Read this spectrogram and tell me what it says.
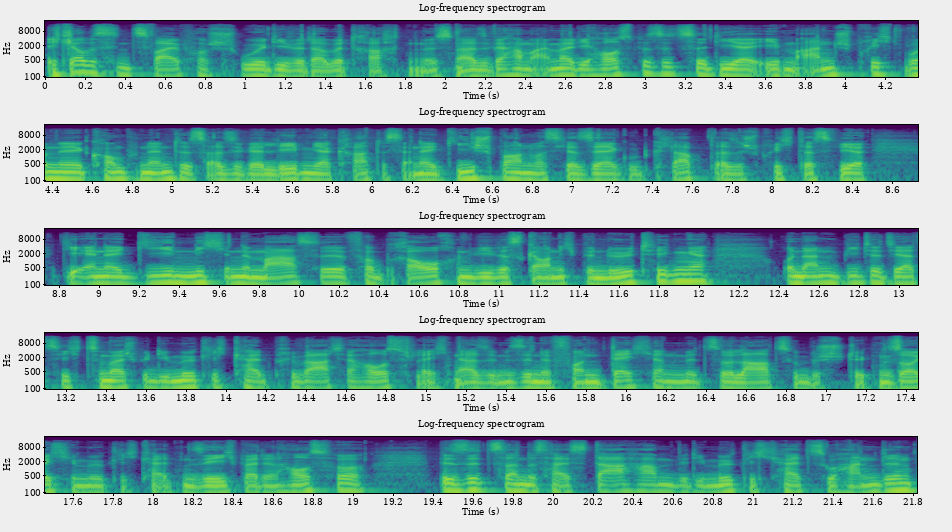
Ich glaube, es sind zwei Paar Schuhe, die wir da betrachten müssen. Also wir haben einmal die Hausbesitzer, die er eben anspricht, wo eine Komponente ist. Also wir leben ja gerade das Energiesparen, was ja sehr gut klappt. Also sprich, dass wir die Energie nicht in einem Maße verbrauchen, wie wir es gar nicht benötigen. Und dann bietet ja sich zum Beispiel die Möglichkeit, private Hausflächen, also im Sinne von Dächern mit Solar zu bestücken. Solche Möglichkeiten sehe ich bei den Hausbesitzern. Das heißt, da haben wir die Möglichkeit zu handeln.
